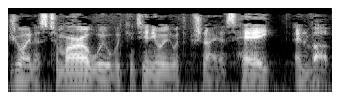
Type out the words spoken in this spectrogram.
Join us tomorrow. We will be continuing with Mishnayos Hay and Vav.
